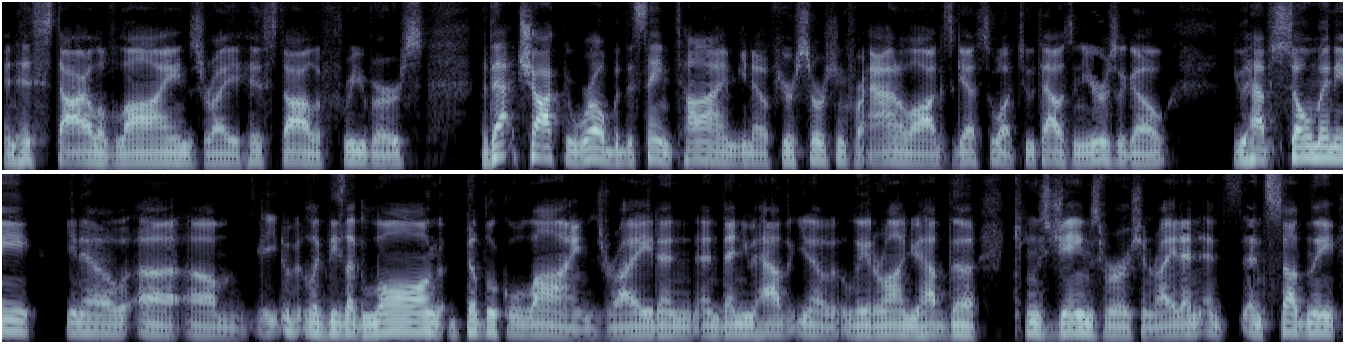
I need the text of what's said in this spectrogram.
and his style of lines, right? His style of free verse. That shocked the world, but at the same time, you know, if you're searching for analogs, guess what? 2,000 years ago, you have so many you know, uh, um, like these like long biblical lines, right? And and then you have, you know, later on you have the King James version, right? And and and suddenly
